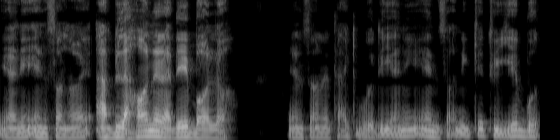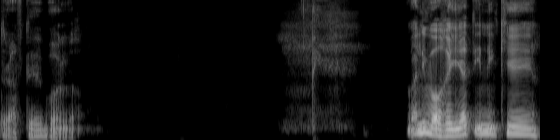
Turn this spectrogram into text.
یعنی انسان های ابلهان رده بالا. انسان تکبودی یعنی انسانی که توی یه بود رفته بالا. ولی واقعیت اینه که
